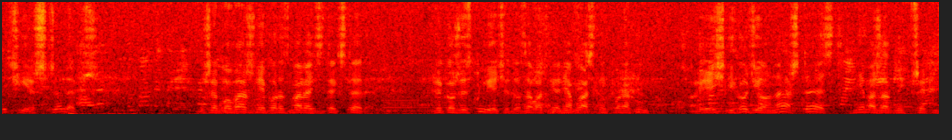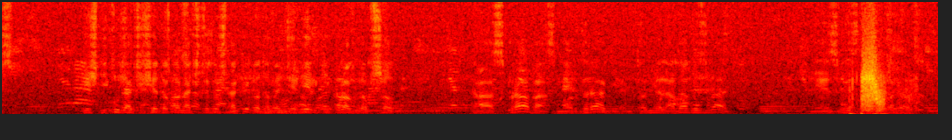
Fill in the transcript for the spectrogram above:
być jeszcze lepszy. Muszę poważnie porozmawiać z Dexterem. Wykorzystuję cię do załatwiania własnych porachunków. Ale jeśli chodzi o nasz test, nie ma żadnych przepisów. Jeśli uda ci się dokonać czegoś takiego, to będzie wielki krok do przodu. Ta sprawa z Mordragiem to nie lada wyzwanie. Niezły bojowy.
